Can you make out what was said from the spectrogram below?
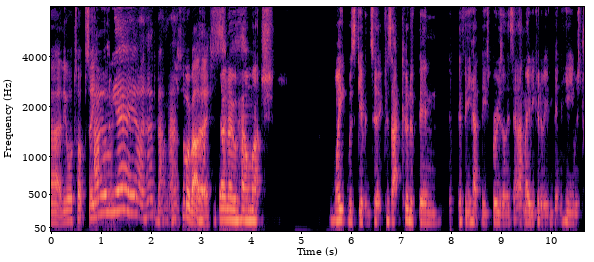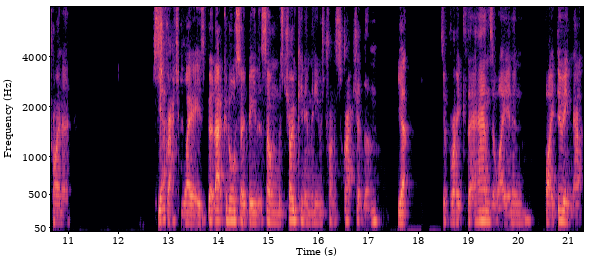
uh, the autopsy. Oh yeah, yeah, I heard about that. saw about But this. I don't know how much weight was given to it because that could have been if he had these bruises on his head, That maybe could have even been he was trying to Yeah. scratch away at his. But that could also be that someone was choking him and he was trying to scratch at them Yeah, to break their hands away. And then by doing that,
